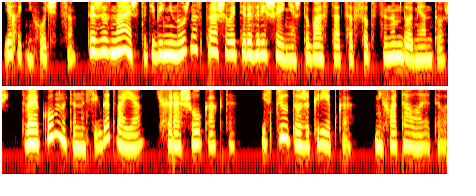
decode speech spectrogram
ехать не хочется. Ты же знаешь, что тебе не нужно спрашивать разрешения, чтобы остаться в собственном доме, Антош. Твоя комната навсегда твоя. И хорошо как-то. И сплю тоже крепко. Не хватало этого.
